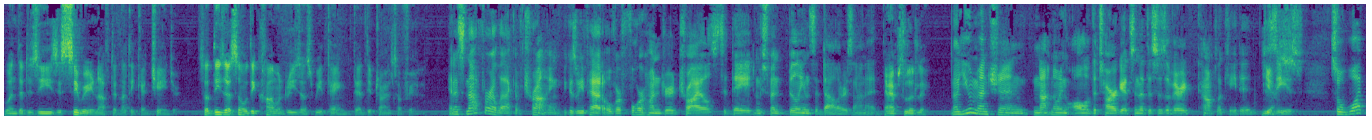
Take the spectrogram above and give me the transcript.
when the disease is severe enough that nothing can change it. So these are some of the common reasons we think that the trials have failed. And it's not for a lack of trying, because we've had over 400 trials to date and we've spent billions of dollars on it. Absolutely. Now, you mentioned not knowing all of the targets and that this is a very complicated disease. Yes. So, what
